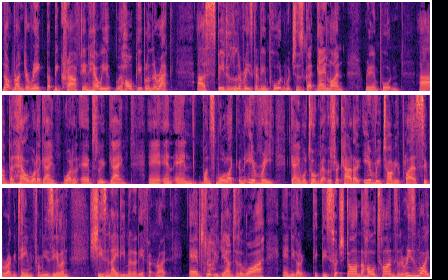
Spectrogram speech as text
not run direct, but be crafty in how we, we hold people in the ruck. Uh, speed of delivery is going to be important, which is gain line really important. Um, but hell, what a game! What an absolute game! And, and, and once more, like in every game, we'll talk about this, Riccardo. Every time you play a Super Rugby team from New Zealand, she's an 80 minute effort, right? Absolutely down to the wire, and you've got to keep, be switched on the whole times. And the reason why,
